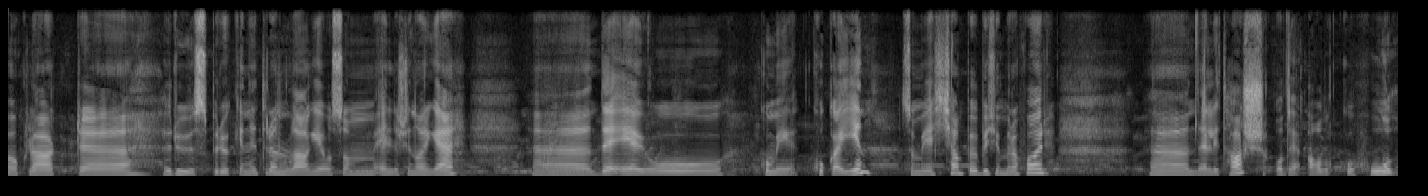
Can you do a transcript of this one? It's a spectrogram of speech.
Og klart, eh, rusbruken i Trøndelag er jo som ellers i Norge. Eh, det er jo kommet kokain, som vi er kjempebekymra for. Eh, det er litt hasj, og det er alkohol.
